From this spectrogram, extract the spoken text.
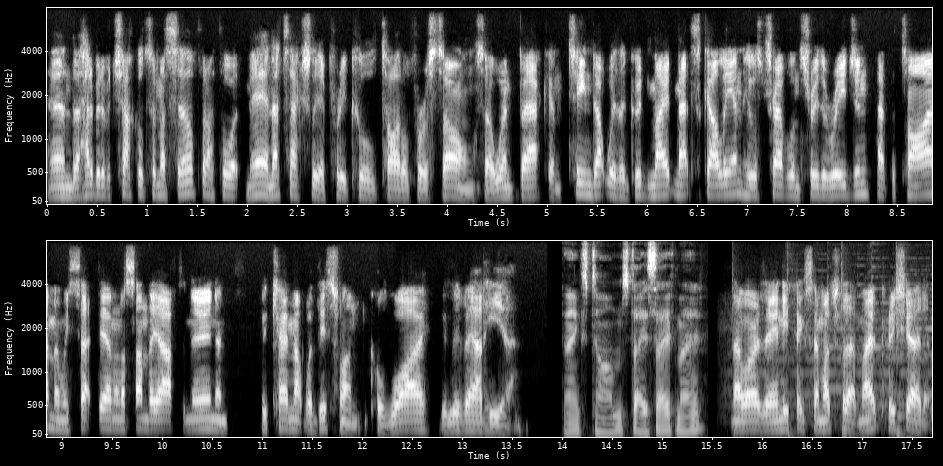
And I had a bit of a chuckle to myself, and I thought, man, that's actually a pretty cool title for a song. So I went back and teamed up with a good mate, Matt Scullion, who was traveling through the region at the time, and we sat down on a Sunday afternoon and we came up with this one called Why We Live Out Here. Thanks, Tom. Stay safe, mate. No worries, Andy. Thanks so much for that, mate. Appreciate it.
